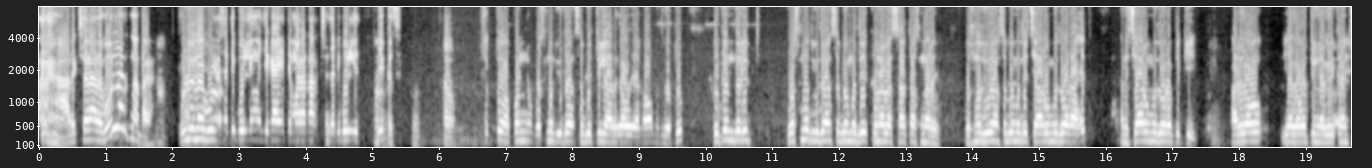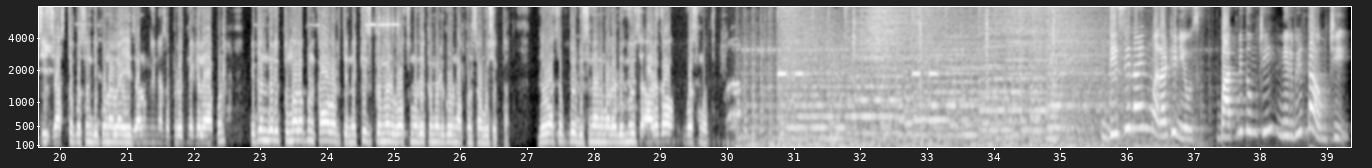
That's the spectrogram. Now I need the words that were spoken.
आरक्षण आता बोलणार ना आता. बोलले नाही बोलसाठी बोलले म्हणजे काय ते मराठा आरक्षणासाठी बोलले एकच. हा. हो. शकतो आपण वसमत विधानसभेतील आडगाव या गावामध्ये होतो. एकंदरीत वसमत विधानसभेमध्ये कोणाला साथ असणार आहे? वसमत विधानसभेमध्ये चार उमेदवार आहेत आणि चार उमेदवारापैकी आडगाव या गावातील नागरिकांची जास्त पसंती कोणाला हे जाणून घेण्याचा प्रयत्न केलाय आपण. एकंदरीत तुम्हाला पण काय वाटते? नक्कीच कमेंट बॉक्समध्ये कमेंट करून आपण सांगू शकता. Deva Chapte DC nine Marathi news Adgaon Vasmat. D C nine Marathi news. बातमी तुमची निर्भीडता आमची.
